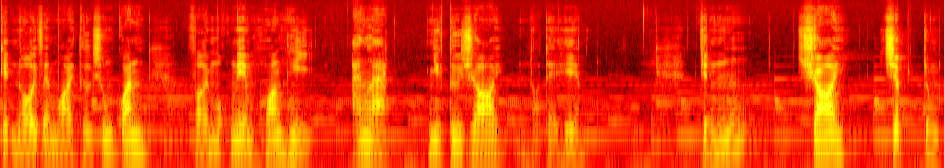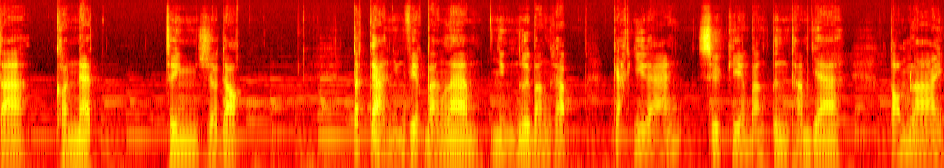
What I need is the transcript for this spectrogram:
kết nối với mọi thứ xung quanh với một niềm hoan hỷ, an lạc như từ joy nó thể hiện. Chính joy giúp chúng ta connecting the dot. Tất cả những việc bạn làm, những người bạn gặp các dự án, sự kiện bạn từng tham gia. Tóm lại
